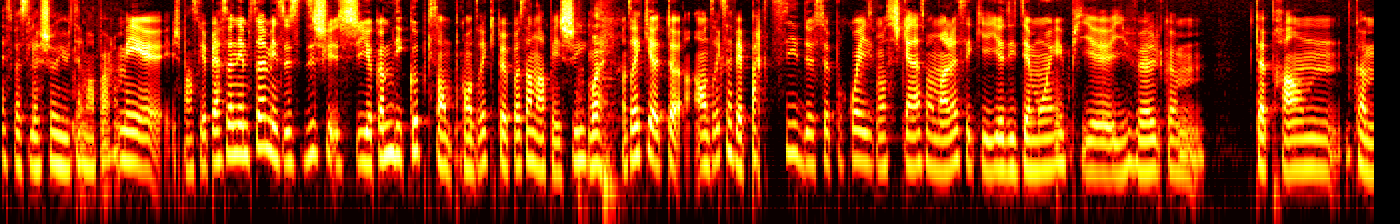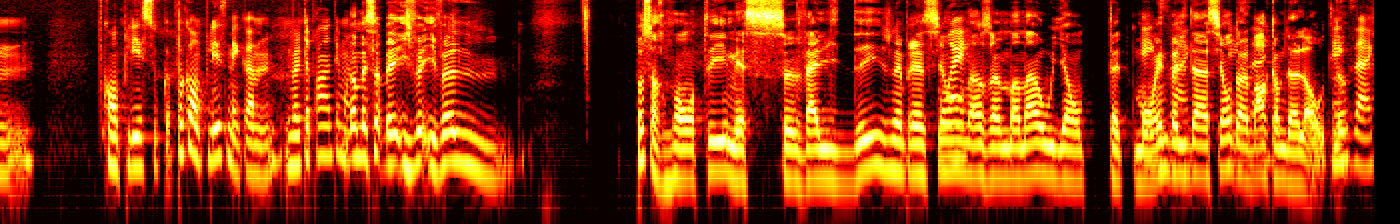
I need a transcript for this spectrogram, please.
c'est parce que le chat a eu tellement peur. Mais euh, je pense que personne n'aime ça. Mais ceci dit, il y a comme des couples qui sont qu'on dirait qu'ils peuvent pas s'en empêcher. Ouais. On dirait, que on dirait que ça fait partie de ce pourquoi ils vont se chicaner à ce moment-là, c'est qu'il y a des témoins, puis euh, ils veulent comme te prendre comme complice ou quoi. Pas complice, mais comme ils veulent te prendre en témoin. Non, mais ça, ben, ils, veulent, ils veulent pas se remonter, mais se valider, j'ai l'impression, Ouais. dans un moment où ils ont peut-être moins de validation d'un bord comme de l'autre. là. Exact.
